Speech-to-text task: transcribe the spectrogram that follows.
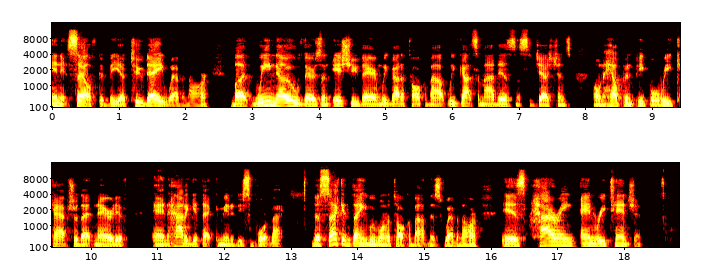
in itself could be a two day webinar, but we know there's an issue there and we've got to talk about, we've got some ideas and suggestions on helping people recapture that narrative and how to get that community support back. The second thing we want to talk about in this webinar is hiring and retention.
